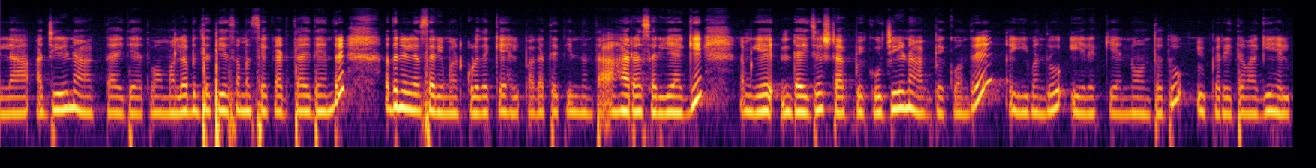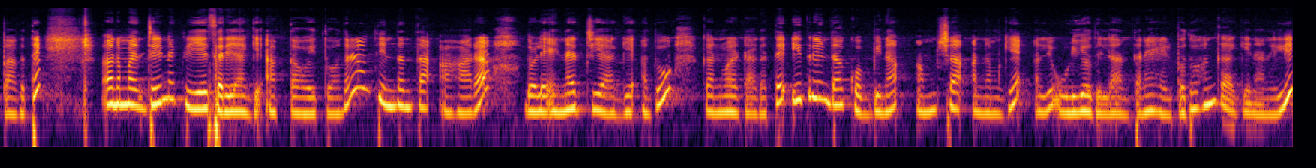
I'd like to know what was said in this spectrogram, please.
ಇಲ್ಲ, ಅಜೀರ್ಣ ಆಗ್ತಾ ಇದೆ ಅಥವಾ ಮಲಬದ್ಧತೆಯ ಸಮಸ್ಯೆ ಕಾಡ್ತಾ ಇದೆ ಅಂದರೆ ಅದನ್ನೆಲ್ಲ ಸರಿ ಮಾಡ್ಕೊಳ್ಳೋದಕ್ಕೆ ಹೆಲ್ಪ್ ಆಗುತ್ತೆ. ತಿಂದಂಥ ಆಹಾರ ಸರಿಯಾಗಿ ನಮಗೆ ಡೈಜೆಸ್ಟ್ ಆಗಬೇಕು, ಜೀರ್ಣ ಆಗಬೇಕು ಅಂದರೆ ಈ ಒಂದು ಏಲಕ್ಕಿ ಅನ್ನೋವಂಥದ್ದು ವಿಪರೀತವಾಗಿ ಹೆಲ್ಪ್ ಆಗುತ್ತೆ. ನಮ್ಮ ಜೀರ್ಣಕ್ರಿಯೆ ಸರಿಯಾಗಿ ಆಗ್ತಾ ಹೋಯಿತು ಅಂದರೆ ನಾವು ತಿಂದಂಥ ಆಹಾರ, ದೊಳೆ ಎನರ್ಜಿಯಾಗಿ ಅದು ಕನ್ವರ್ಟ್ ಆಗುತ್ತೆ. ಇದರಿಂದ ಕೊಬ್ಬಿನ ಅಂಶ ನಮಗೆ ಅಲ್ಲಿ ಉಳಿಯೋದಿಲ್ಲ ಅಂತಲೇ ಹೇಳ್ಬೋದು. ಹಾಗಾಗಿ ನಾನಿಲ್ಲಿ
